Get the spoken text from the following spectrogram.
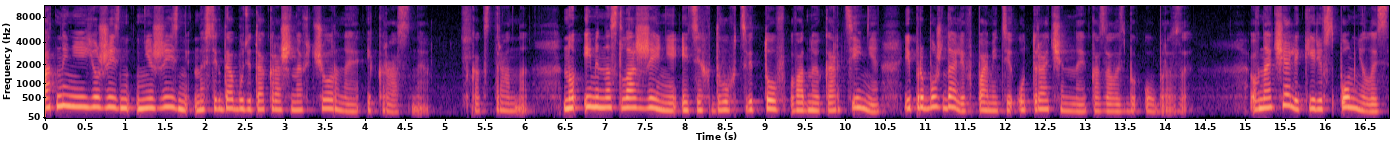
Отныне ее жизнь не жизнь навсегда будет окрашена в черное и красное. Как странно, но именно сложение этих двух цветов в одной картине и пробуждали в памяти утраченные, казалось бы, образы. Вначале Кире вспомнилось,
